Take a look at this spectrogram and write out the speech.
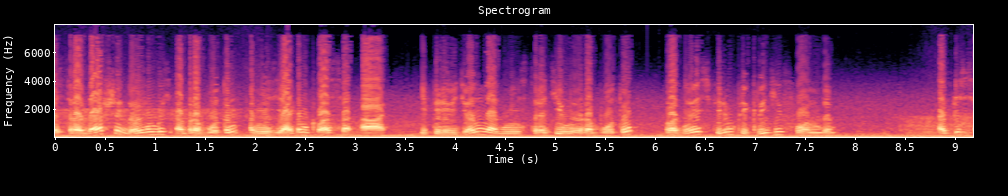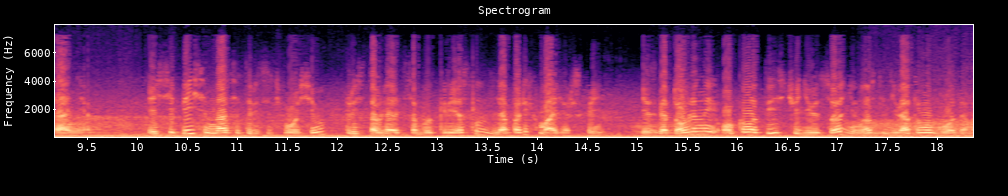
пострадавший должен быть обработан амнезиаком класса А и переведен на административную работу в одной из фирм прикрытий фонда. Описание. SCP-1738 представляет собой кресло для парикмахерской изготовленный около 1999 года.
